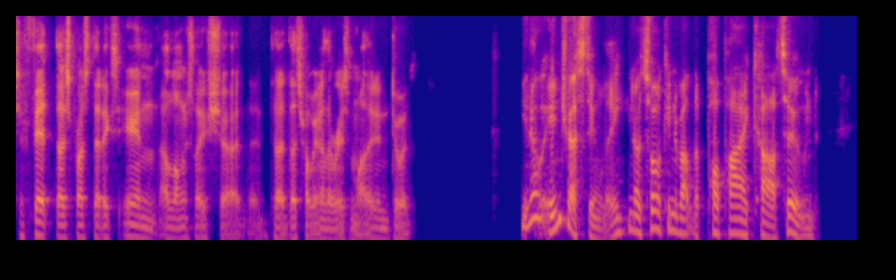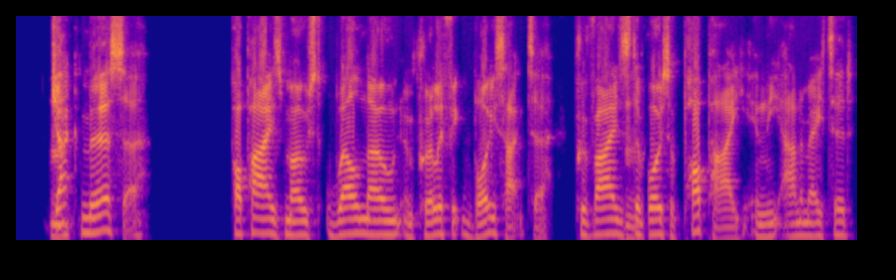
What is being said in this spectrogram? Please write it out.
to fit those prosthetics in a long sleeve shirt. That- That's probably another reason why they didn't do it. You know, interestingly, you know, talking about the Popeye cartoon, Hmm. Jack Mercer, Popeye's most well-known and prolific voice actor, provides Hmm. the voice of Popeye in the animated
